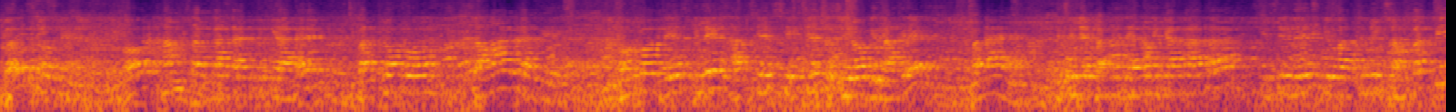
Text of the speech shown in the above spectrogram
भविष्य होते हैं। और हम सबका दायित्व क्या है? बच्चों को संभाल करके उनको देश के लिए अच्छे शिक्षित योग्य नागरिक बनाए इसलिए पंडित नेहरू ने क्या कहा था? किसी देश की वास्तविक संपत्ति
